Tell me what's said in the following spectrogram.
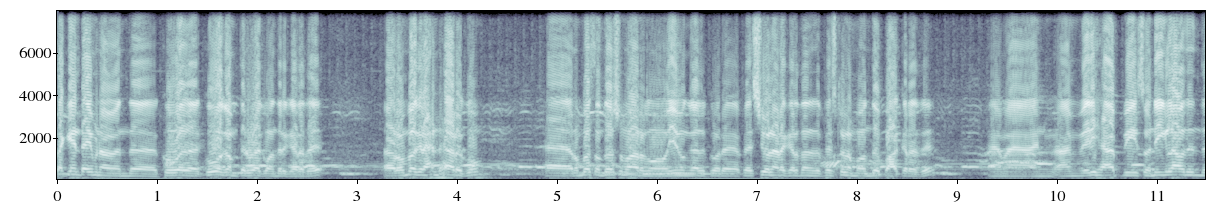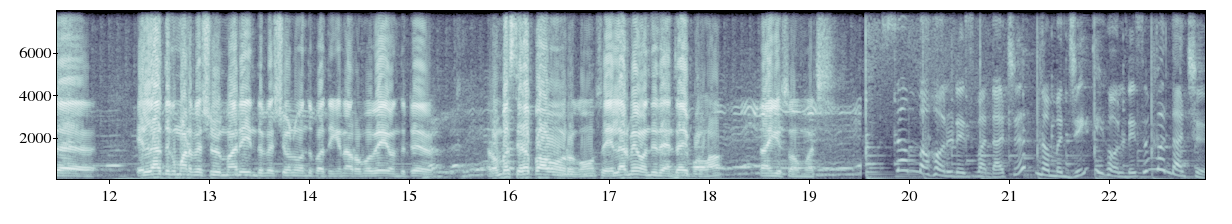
செகண்ட் டைம் நான் இந்த கூவ கூவகம் திருவிழாக்கு வந்திருக்கிறது. ரொம்ப கிராண்டாக இருக்கும். ரொம்ப சந்தோஷமா இருக்கும். இவங்களுக்கு ஒரு ஃபெஸ்டிவல் நடக்கிறது அந்த ஃபெஸ்டிவல் நம்ம வந்து பார்க்கறது. ஐ வெரி ஹாப்பி ஸோ நீங்களாம் வந்து இந்த எல்லாத்துக்குமான ஃபெஸ்டிவல் மாதிரி இந்த ஃபெஸ்டிவல் வந்து பார்த்தீங்கன்னா ரொம்பவே வந்துட்டு ரொம்ப சிறப்பாகவும் இருக்கும். ஸோ எல்லாருமே வந்து இதை என்ஜாய் பண்ணலாம். தேங்க்யூ ஸோ மச் ஹாலிடேஸ் வந்தாச்சு. நம்ம ஜிடி ஹாலிடேஸும் வந்தாச்சு.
